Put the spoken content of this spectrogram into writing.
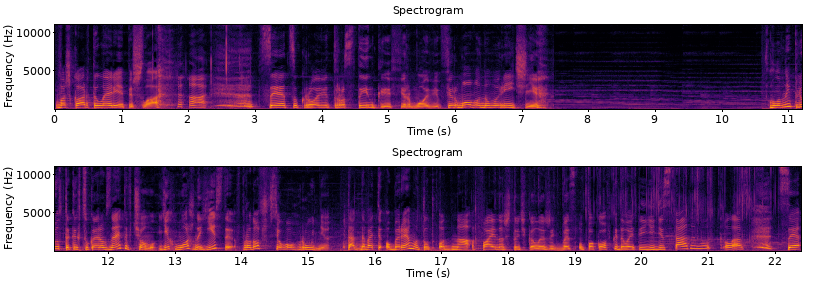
Важка артилерія пішла. Це цукрові тростинки фірмові, фірмово-новорічні. Головний плюс таких цукерок, знаєте в чому? Їх можна їсти впродовж всього грудня. Так, давайте оберемо. Тут одна файна штучка лежить без упаковки. Давайте її дістанемо. Клас. Це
